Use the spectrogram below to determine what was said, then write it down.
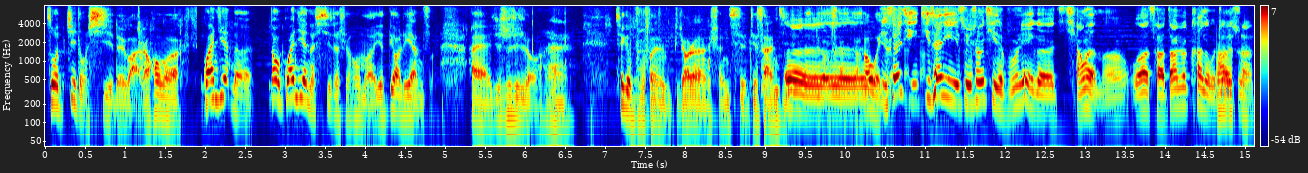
做这种戏，对吧？然后嘛，关键的到关键的戏的时候嘛，又掉链子，哎，就是这种，哎，这个部分比较让人生气。第三季，呃，第三季第三季最生气的不是那个强吻吗？我操，当时看的我真的是，啊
